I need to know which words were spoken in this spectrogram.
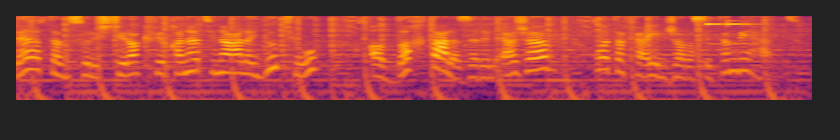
لا تنسوا الاشتراك في قناتنا على يوتيوب الضغط على زر الإعجاب وتفعيل جرس التنبيهات.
